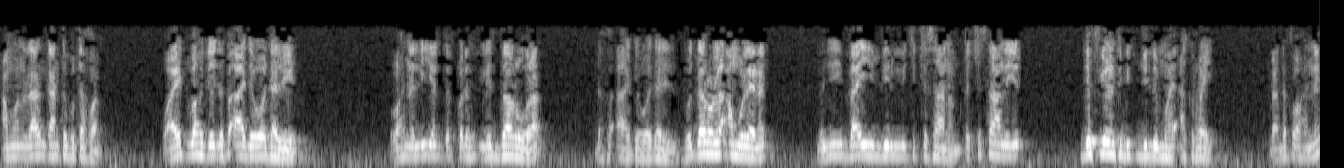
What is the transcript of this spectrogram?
amoon na daal ngànt bu taxoon waaye it wax jooju dafa aajowoo dalil wax na lii yéen daf ko def li darura dafa aajowoo dalil bu darura amulee nag dañuy bàyyi mbir mi ci cosaanam te cosaanu it jëf yonent bi ci julli mooy ak roy ndax dafa wax ne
